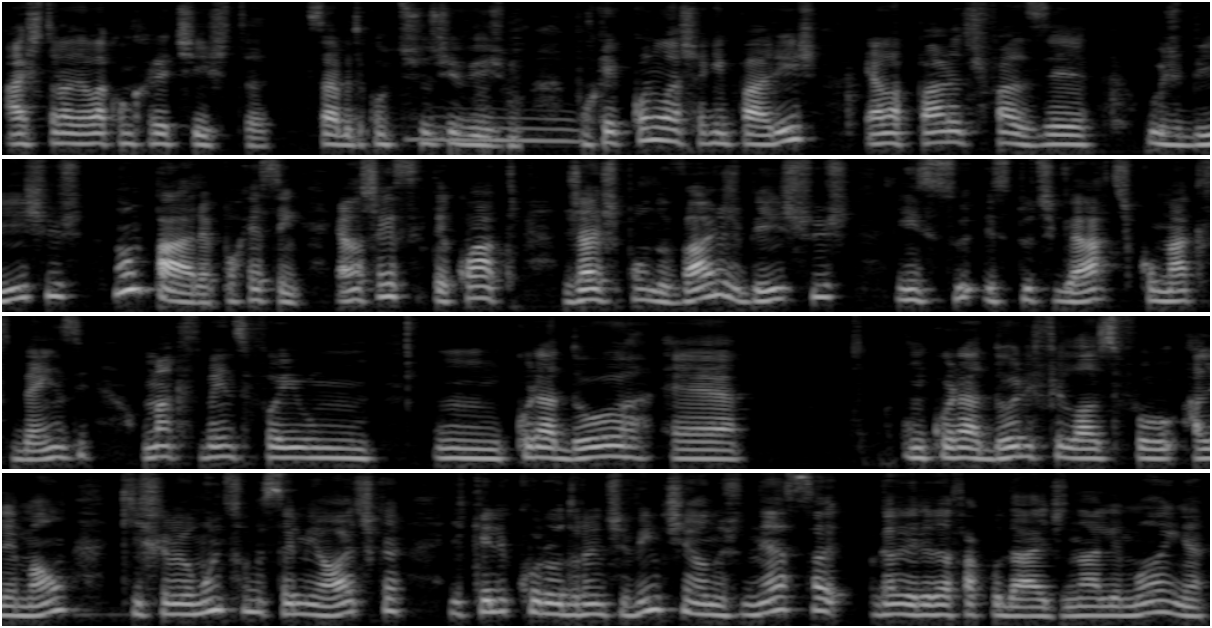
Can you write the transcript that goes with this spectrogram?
a história dela concretista, sabe, do construtivismo. Hum. Porque quando ela chega em Paris, ela para de fazer os bichos. Não para, porque assim, ela chega em 64 já expondo vários bichos em Stuttgart com Max Benz. O Max Benz foi um, um curador. é, um curador e filósofo alemão que escreveu muito sobre semiótica e que ele curou durante 20 anos nessa galeria da faculdade na Alemanha,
